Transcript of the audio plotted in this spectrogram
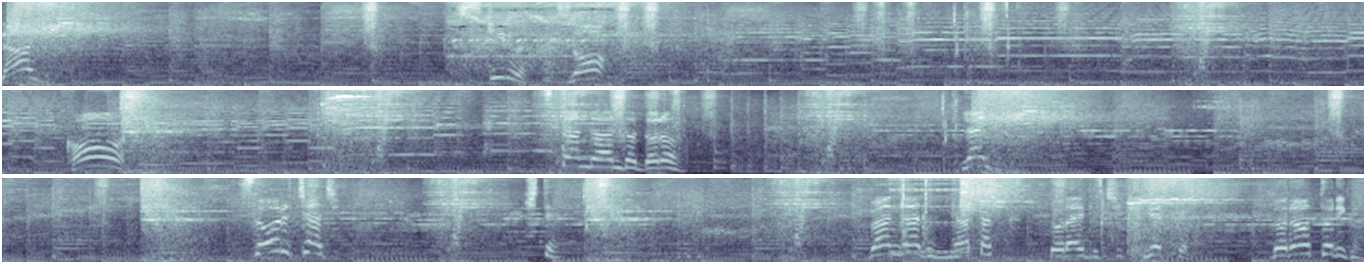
ライト。スキル。発動コーススタンドドロー。ライト。ソウルチャージ。来て。ヴァンガードにアタック。ドライブチゲット。ドロートリガー。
